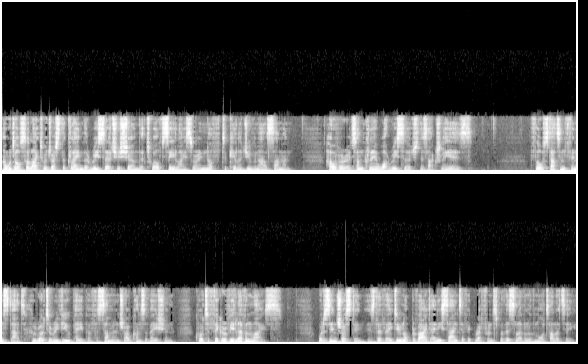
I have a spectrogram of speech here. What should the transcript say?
I would also like to address the claim that research has shown that 12 sea lice are enough to kill a juvenile salmon. However, it's unclear what research this actually is. Thorstad and Finstad, who wrote a review paper for salmon and trout conservation, quote a figure of 11 lice. What is interesting is that they do not provide any scientific reference for this level of mortality.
